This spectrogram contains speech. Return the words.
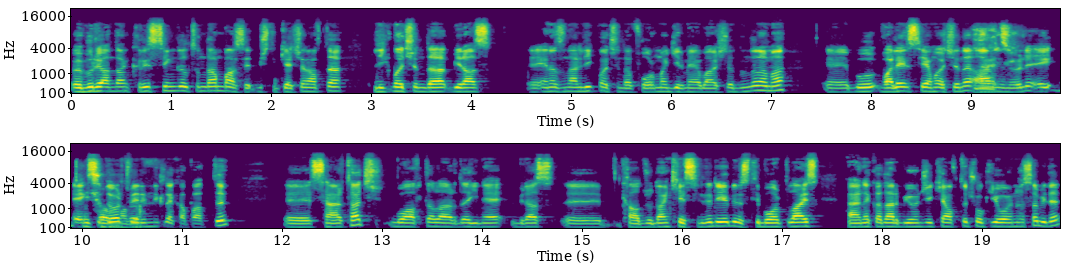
Öbür yandan Chris Singleton'dan bahsetmiştik. Geçen hafta lig maçında biraz e, en azından lig maçında forma girmeye başladığından ama e, bu Valencia maçını evet. aynen öyle e, eksi 4 verimlilikle kapattı. E, Sertaç bu haftalarda yine biraz e, kadrodan kesildi diyebiliriz. Tibor Plyce her ne kadar bir önceki hafta çok iyi oynasa bile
